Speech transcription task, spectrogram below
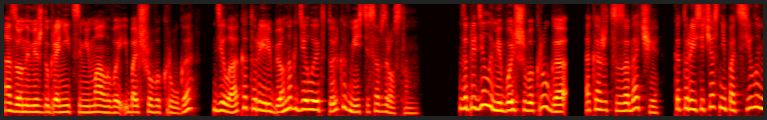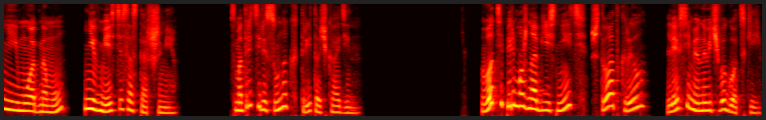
А зоны между границами малого и большого круга – дела, которые ребенок делает только вместе со взрослым. За пределами большего круга окажутся задачи, которые сейчас не под силу ни ему одному, ни вместе со старшими. Смотрите рисунок 3.1. Вот теперь можно объяснить, что открыл Лев Семенович Выгодский.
